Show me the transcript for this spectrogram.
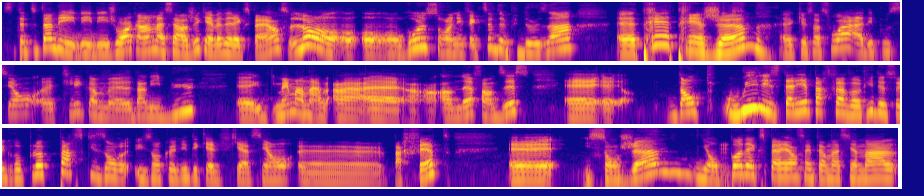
C'était tout le temps des, joueurs quand même assez âgés qui avaient de l'expérience. Là, on, roule sur un effectif depuis deux ans. Euh, très, très jeune, euh, que ce soit à des positions euh, clés comme dans les buts, même en, en, 9, en 10. donc, oui, les Italiens partent favoris de ce groupe-là parce qu'ils ont, ils ont connu des qualifications parfaites. ils sont jeunes, ils n'ont mm. pas d'expérience internationale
